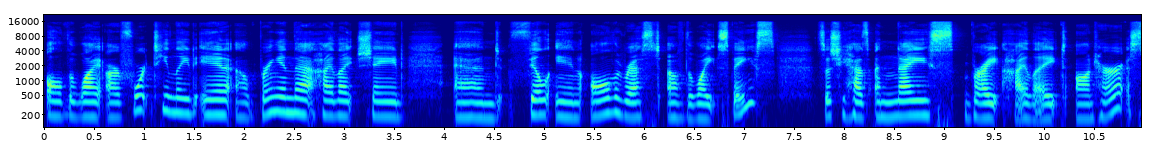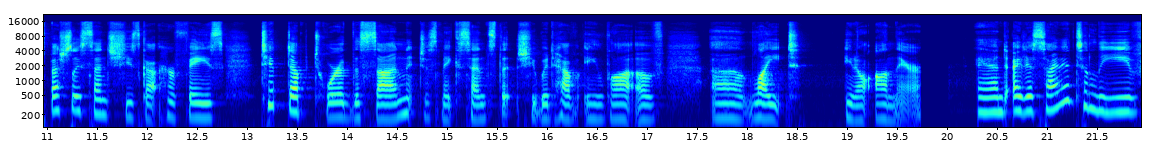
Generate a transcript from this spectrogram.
all the YR14 laid in, I'll bring in that highlight shade and fill in all the rest of the white space. So she has a nice bright highlight on her, especially since she's got her face tipped up toward the sun. It just makes sense that she would have a lot of uh, light, you know, on there. And I decided to leave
